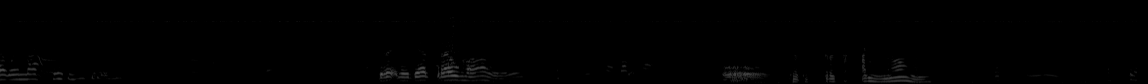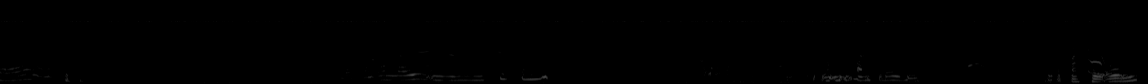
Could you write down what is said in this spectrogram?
ជ្រឹកគី đấy chắc mới nát khứ ជ្រឹកនេះតែត្រូវមកអូត្រូវតែត្រូវខ្វាញ់ម្ដងហ្នឹងអត់តែបាទអានោះណៃថ្ងៃនេះគឺស្ងប់ទីមិនបានស្ដីទេក៏ប៉ះឈើអូនណា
